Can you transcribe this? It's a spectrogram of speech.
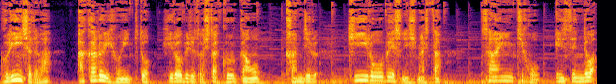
グリーン車では明るい雰囲気と広々とした空間を感じる黄色をベースにしました山陰地方沿線では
